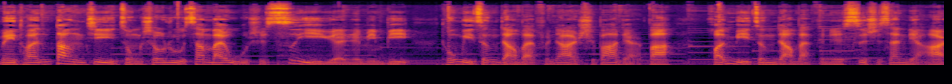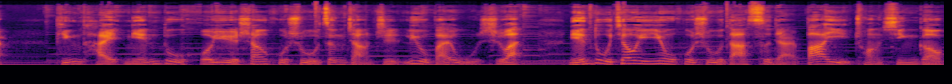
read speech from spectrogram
美团当季总收入三百五十四亿元人民币，同比增长百分之二十八点八，环比增长百分之四十三点二。平台年度活跃商户数增长至六百五十万。年度交易用户数达四点八亿，创新高，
